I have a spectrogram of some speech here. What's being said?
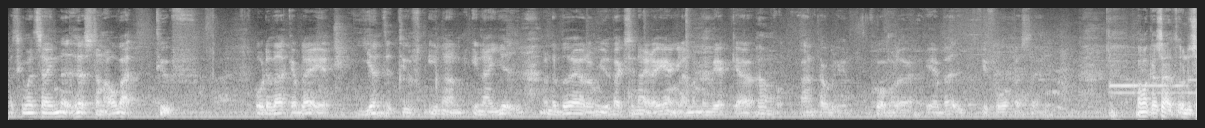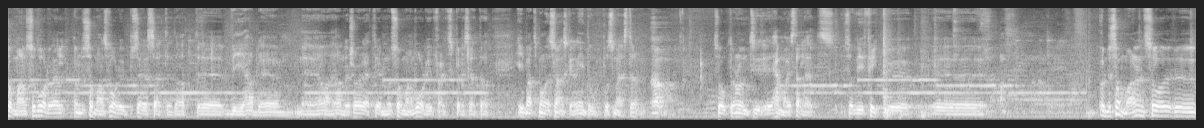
vad ska man säga nu, hösten har varit tuff och det verkar bli jättetufft innan, innan jul. Men då börjar de ju vaccinera i England om en vecka. Ja antagligen kommer det ebba ut. Vi får hoppas det. Men man kan säga att under sommaren så var det väl, under sommaren så var det på det sättet att eh, vi hade, eh, Anders har rätt i men sommaren var det ju faktiskt på det sättet att i och med att många svenskar inte åkte på semester ja. så åkte de runt hemma istället. Så vi fick ju eh, under sommaren så eh,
